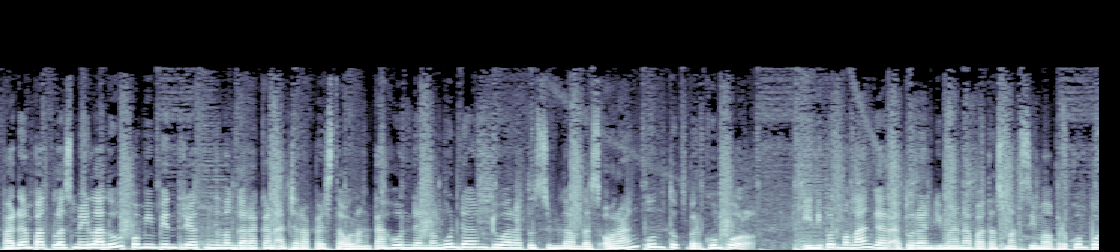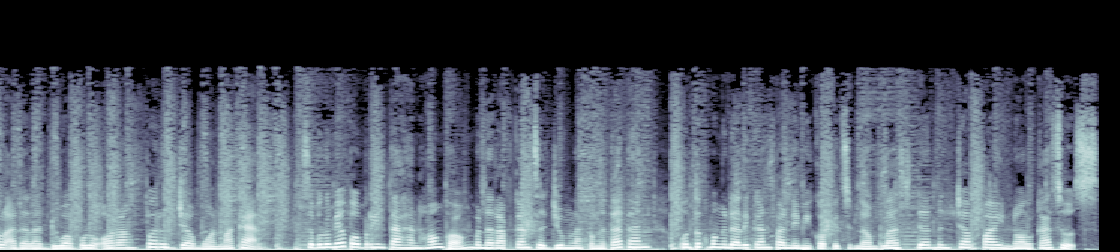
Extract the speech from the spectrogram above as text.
Pada 14 Mei lalu, pemimpin triad menyelenggarakan acara pesta ulang tahun dan mengundang 219 orang untuk berkumpul. Ini pun melanggar aturan di mana batas maksimal berkumpul adalah 20 orang per jamuan makan. Sebelumnya pemerintahan Hong Kong menerapkan sejumlah pengetatan untuk mengendalikan pandemi COVID-19 dan mencapai nol kasus.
